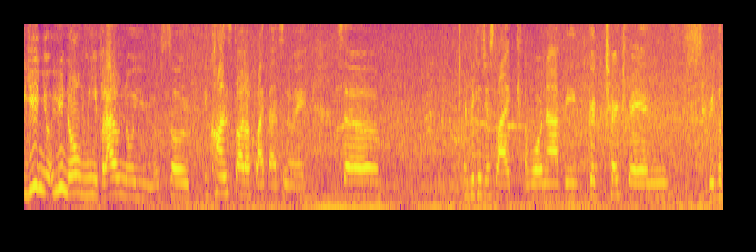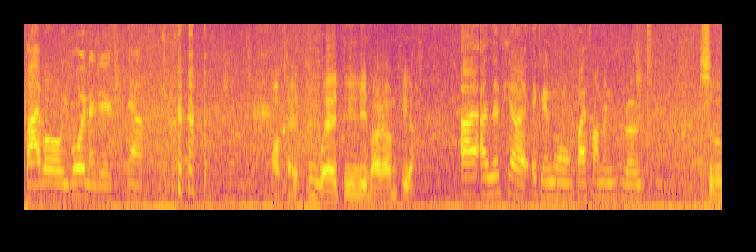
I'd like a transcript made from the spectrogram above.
you know you know me, but I don't know you, so you can't start off like that in a way. So if we could just like wanna be good church friends, read the Bible, you wanna do, yeah. Okay. Mm. Where do you live around here? I, I live here at Glenmore by Farman Road. So,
